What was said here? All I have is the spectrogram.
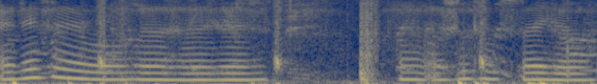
诶，这是我的孩子，嗯，我是不是睡着了？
